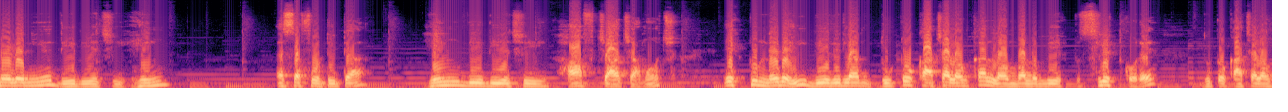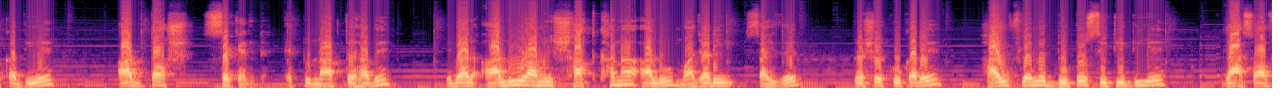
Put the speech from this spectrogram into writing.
নেড়ে নিয়ে দিয়ে দিয়েছি হিং অ্যাসাফোটিটা হিং দিয়ে দিয়েছি হাফ চা চামচ, একটু নেড়েই দিয়ে দিলাম দুটো কাঁচা লঙ্কা, লম্বা লম্বি একটু স্লিট করে, দুটো কাঁচা লঙ্কা দিয়ে আট দশ সেকেন্ড একটু নাড়তে হবে। এবার আলু আমি সাতখানা আলু মাঝারি সাইজের প্রেশার কুকারে হাই ফ্লেমে দুটো সিটি দিয়ে গ্যাস অফ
